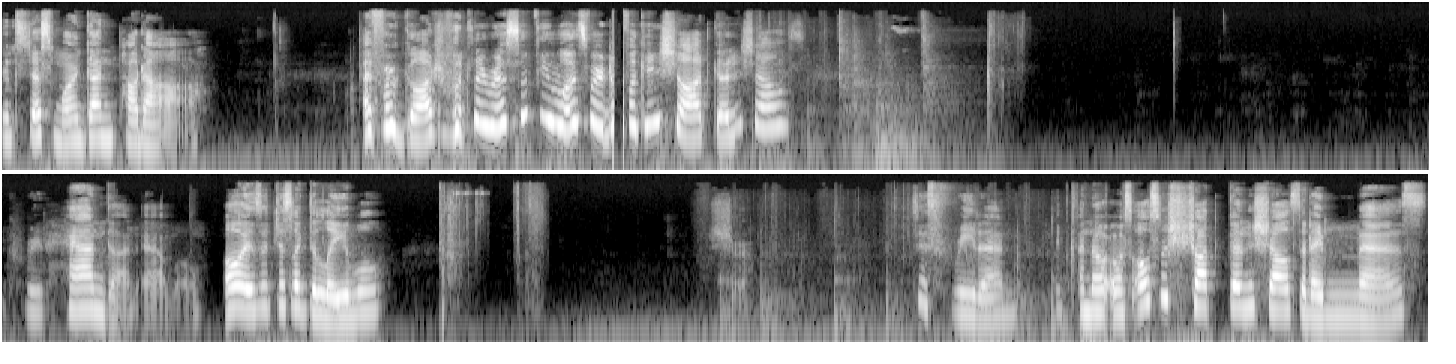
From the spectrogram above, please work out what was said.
It's just more gunpowder. I forgot what the recipe was for the fucking shotgun shells. Create handgun ammo. Oh, is it just like the label? Sure. Is free then. And there was also shotgun shells that I missed.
